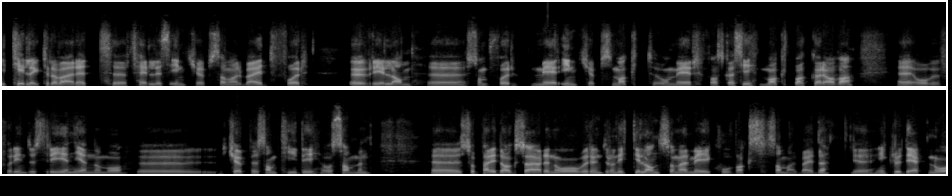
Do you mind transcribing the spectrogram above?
i tillegg til å være et eh, felles innkjøpssamarbeid for øvrige land, eh, som får mer innkjøpsmakt og mer hva skal jeg si, makt bak karava eh, overfor industrien gjennom å kjøpe samtidig og sammen. Så Per i dag så er det nå over 190 land som er med i Covax-samarbeidet, inkludert nå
